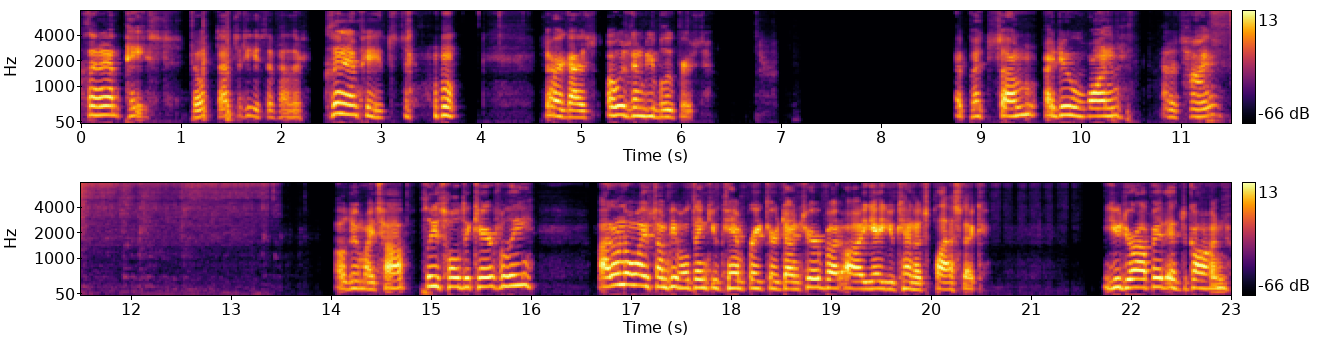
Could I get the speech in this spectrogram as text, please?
Cleanadent paste. Nope, that's adhesive, Heather. Cleanadent paste. Sorry, guys. Always going to be bloopers. I put some. I do one at a time. I'll do my top. Please hold it carefully. I don't know why some people think you can't break your denture, but uh, yeah, you can. It's plastic. You drop it, it's gone.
